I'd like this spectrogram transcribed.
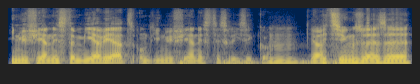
inwiefern ist der Mehrwert und inwiefern ist das Risiko. Mhm. Ja. Beziehungsweise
